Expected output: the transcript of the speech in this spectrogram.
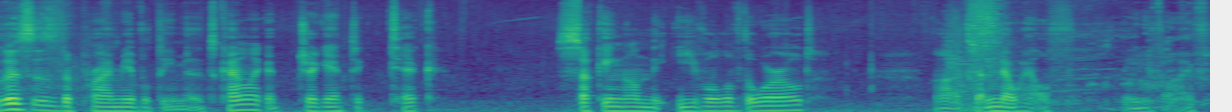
This is the primeval demon. It's kind of like a gigantic tick sucking on the evil of the world. Uh, it's got no health, 85.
